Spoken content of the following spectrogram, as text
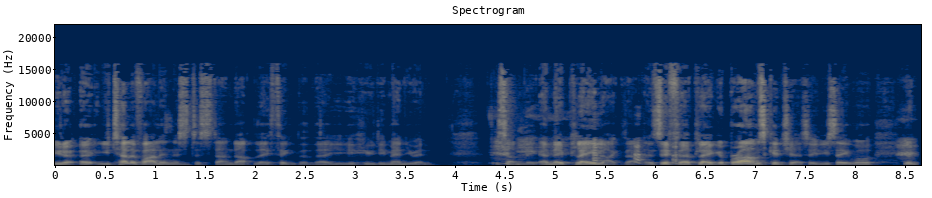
You know, uh, you tell a violinist to stand up, they think that they're Yehudi Menuhin suddenly, and they play like that as if they're playing a Brahms concerto. You say, well, you're,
